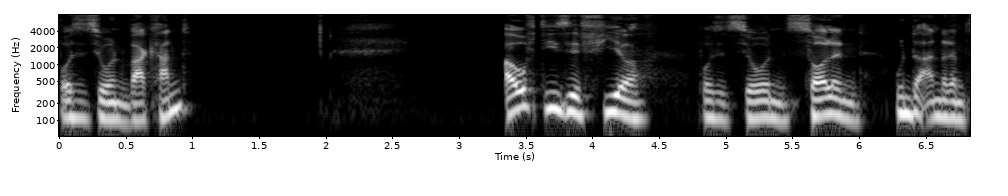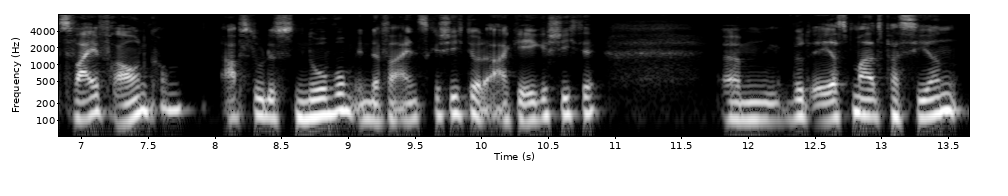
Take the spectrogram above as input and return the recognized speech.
Positionen vakant. Auf diese vier Positionen sollen unter anderem zwei Frauen kommen. Absolutes Novum in der Vereinsgeschichte oder AG-Geschichte. Ähm, wird erstmals passieren.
